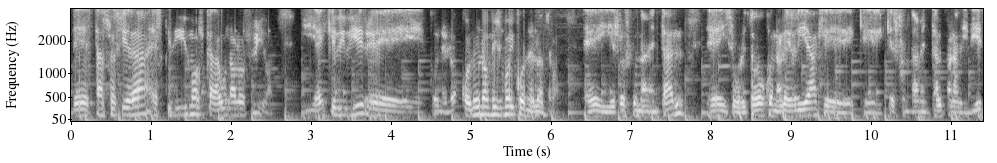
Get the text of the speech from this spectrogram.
de, esta sociedad es que vivimos cada uno a lo suyo y hay que vivir eh, con, el, con, uno mismo y con el otro. Eh, y eso es fundamental eh, y sobre todo con alegría que, que, es fundamental para vivir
